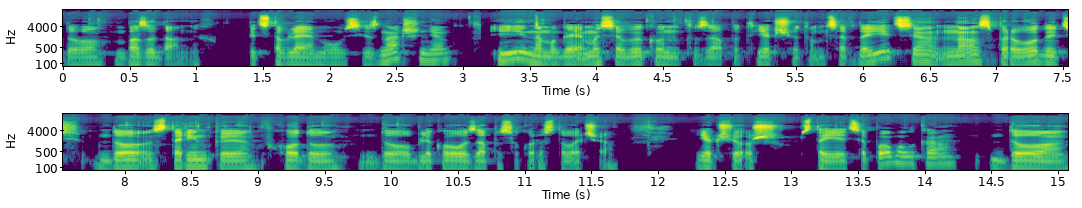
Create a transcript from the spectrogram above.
до бази даних підставляємо усі значення і намагаємося виконати запит. Якщо там це вдається, нас переводить до сторінки входу до облікового запису користувача. Якщо ж стається помилка, до е,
